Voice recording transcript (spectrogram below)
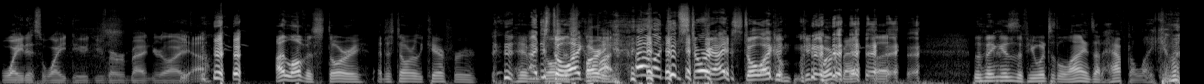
whitest white dude you've ever met in your life. Yeah. I love his story. I just don't really care for him. I just going don't to like Sparty. him. I, I like good story. I just don't like him. Good quarterback, but the thing is, if he went to the Lions, I'd have to like him.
